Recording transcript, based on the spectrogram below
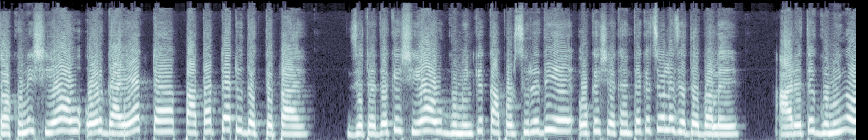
তখনই শিয়াও ওর গায়ে একটা পাতার ট্যাটু দেখতে পায়, যেটা দেখে শিয়াও গুমিংকে কাপড় ছুঁড়ে দিয়ে ওকে সেখান থেকে চলে যেতে বলে। আর এতে গুমিংও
